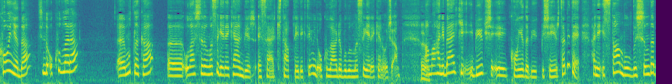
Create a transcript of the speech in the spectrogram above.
Konya'da şimdi okullara e, mutlaka e, ulaştırılması gereken bir eser kitap dedik değil mi? Okullarda bulunması gereken hocam. Evet. Ama hani belki büyük e, Konya'da büyük bir şehir tabii de hani İstanbul dışında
